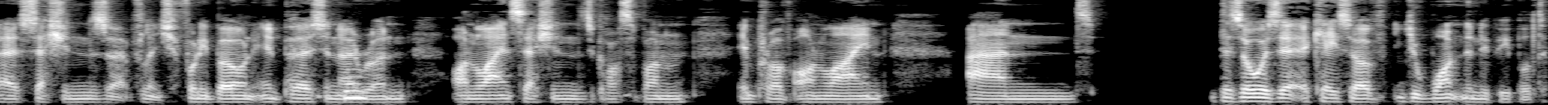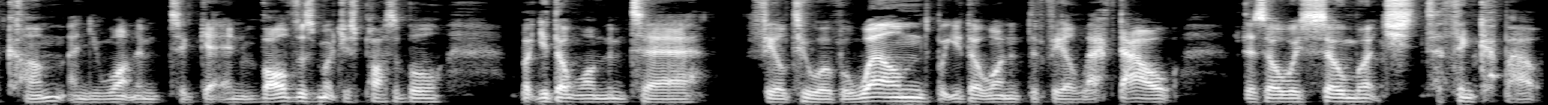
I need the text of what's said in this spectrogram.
uh, sessions at Flintshire Funny Bone in person. Mm. I run online sessions, gossip on improv online, and there's always a, a, case of you want the new people to come and you want them to get involved as much as possible, but you don't want them to feel too overwhelmed, but you don't want them to feel left out. There's always so much to think about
